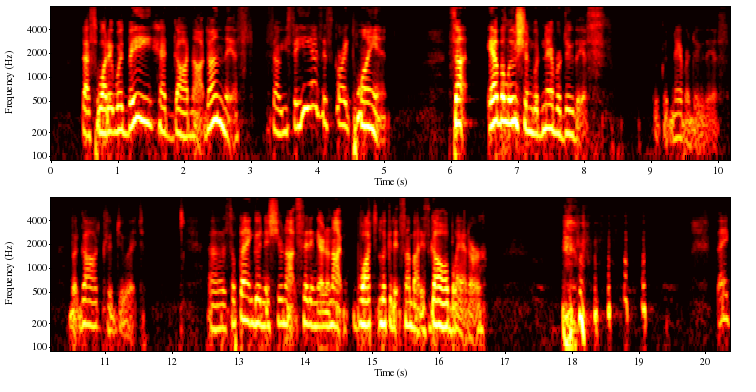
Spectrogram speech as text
That's what it would be had God not done this. So you see, He has this great plan. So evolution would never do this. It could never do this, but God could do it. Uh, so thank goodness you're not sitting there tonight watch, looking at somebody's gallbladder. Think,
